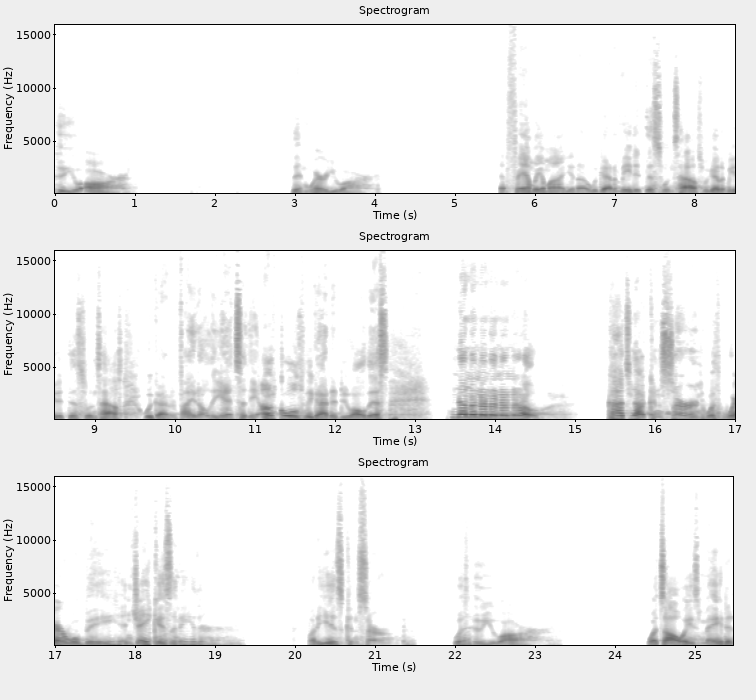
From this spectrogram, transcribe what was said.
who you are than where you are. That family of mine, you know, we got to meet at this one's house. We got to meet at this one's house. We got to invite all the aunts and the uncles. We got to do all this. No, no, no, no, no, no. God's not concerned with where we'll be, and Jake isn't either. But he is concerned with who you are. What's always made at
